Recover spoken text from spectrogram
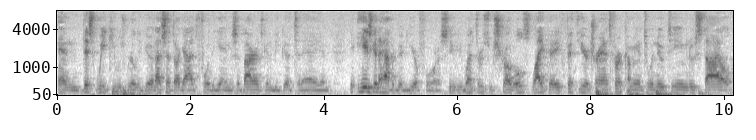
and this week he was really good. I said to our guys before the game, I said Byron's going to be good today, and he's going to have a good year for us. He went through some struggles, like a fifth-year transfer, coming into a new team, new style,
